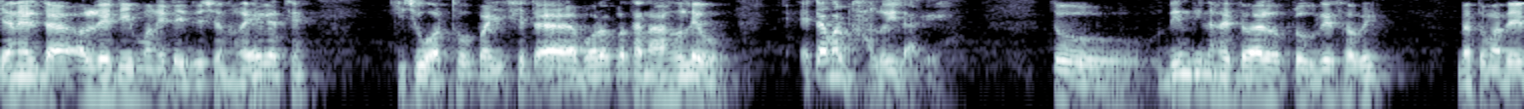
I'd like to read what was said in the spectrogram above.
চ্যানেলটা অলরেডি মনিটাইজেশন হয়ে গেছে। কিছু অর্থ পাই, সেটা বড় কথা না হলেও এটা আমার ভালোই লাগে। তো দিন দিন হয়তো আরও প্রোগ্রেস হবে বা তোমাদের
